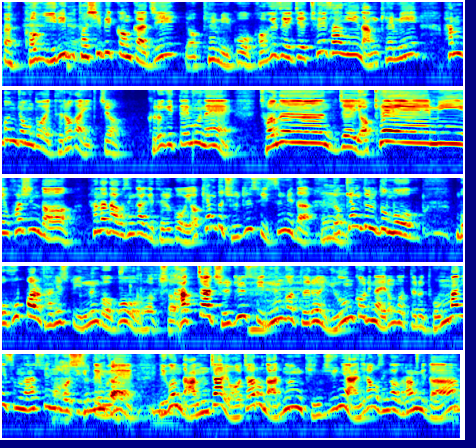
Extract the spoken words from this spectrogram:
거기 1위부터 10위권까지 역캠이고 거기서 이제 최상위 남캠이 한 분 정도가 들어가 있죠. 그렇기 때문에 저는 이제 역캠이 훨씬 더 편하다고 생각이 들고 역캠도 즐길 수 있습니다. 역캠들도 뭐뭐 호빠를 다닐 수도 있는 거고 그렇죠. 각자 즐길 수 있는 것들은 유흥거리나 이런 것들은 돈만 있으면 할 수 있는 것이기 맞습니다. 때문에 이건 남자 여자로 나누는 기준이 아니라고 생각을 합니다.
